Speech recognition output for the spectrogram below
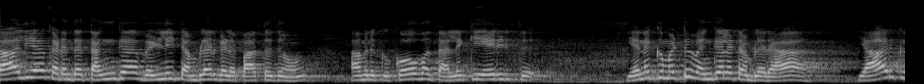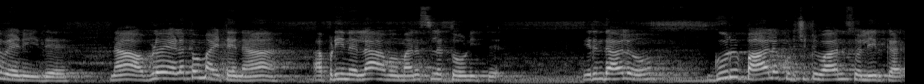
காலியாக கடந்த தங்க வெள்ளி டம்ளர்களை பார்த்ததும் அவனுக்கு கோபம் தலைக்கு ஏறிடுத்து. எனக்கு மட்டும் வெங்கல டம்ளரா? யாருக்கு வேணும் இது? நான் அவ்வளோ எழப்பமாயிட்டேனா? அப்படின்னு எல்லாம் அவன் மனசில் தோணித்து. இருந்தாலும் குரு பாலை குடிச்சிட்டு வான்னு சொல்லியிருக்கார்.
